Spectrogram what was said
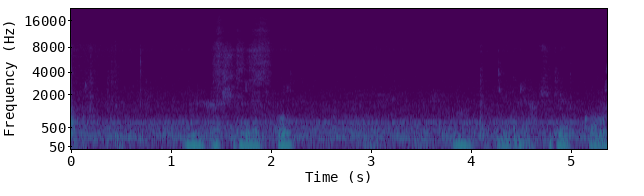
음, 확실히 먹고 음, 확실히 먹고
